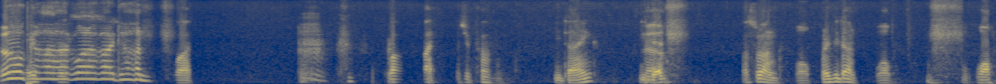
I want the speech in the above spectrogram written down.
Oh It's god! What have I done? What? what? What's your problem? You dying? You No. dead? What's wrong? Well- What have you done? Whoa. Whoa.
